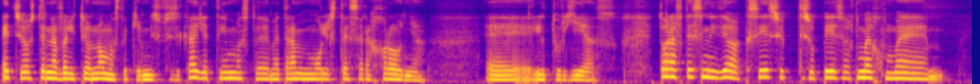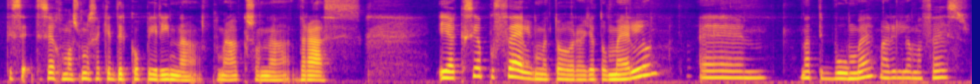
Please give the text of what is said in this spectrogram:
έτσι ώστε να βελτιωνόμαστε και εμείς φυσικά, γιατί είμαστε, μετράμε μόλις τέσσερα χρόνια ε, λειτουργίας. Τώρα αυτές είναι οι δύο αξίες τις οποίες ας πούμε, έχουμε, τις, τις έχουμε ας πούμε, σαν κεντρικό πυρήνα, ας πούμε, άξονα δράσης. Η αξία που θέλουμε τώρα για το μέλλον να την πούμε. Μαρίλα, μα θες.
